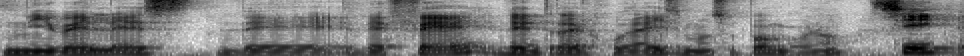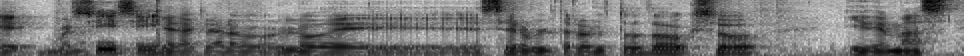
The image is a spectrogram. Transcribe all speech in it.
niveles de, de fe dentro del judaísmo, supongo, ¿no? Sí, eh, bueno, sí, sí. Queda claro lo de ser ultraortodoxo y demás.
